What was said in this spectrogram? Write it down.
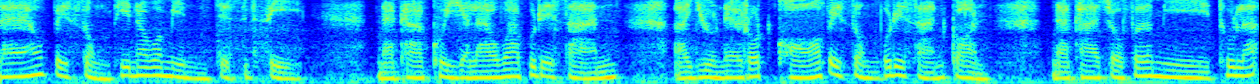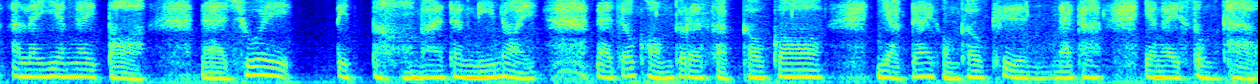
แล้วไปส่งที่นวมินทร์74 นะคะ คุยกันแล้วว่าผู้โดยสารออยู่ในรถขอไปส่งผู้โดยสารก่อนนะคะโชเฟอร์มีธุระอะไรยังไงต่อนะช่วยติดต่อมาทางนี้หน่อยนะเจ้าของโทรศัพท์เขาก็อยากได้ของเขาคืนนะคะ ยังไงส่งข่าว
